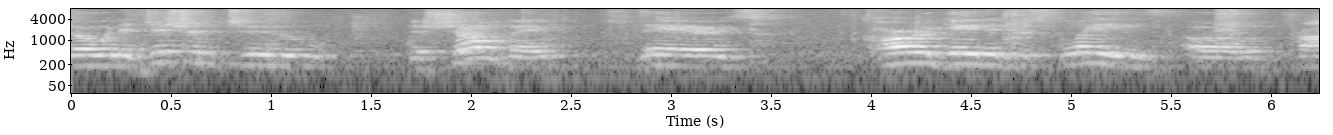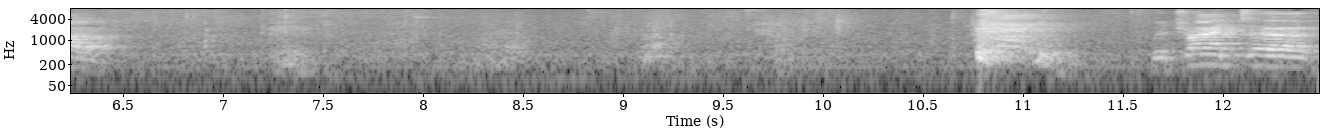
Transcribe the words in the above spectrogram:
So in addition to the shelving, there's corrugated displays of products. We're trying to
